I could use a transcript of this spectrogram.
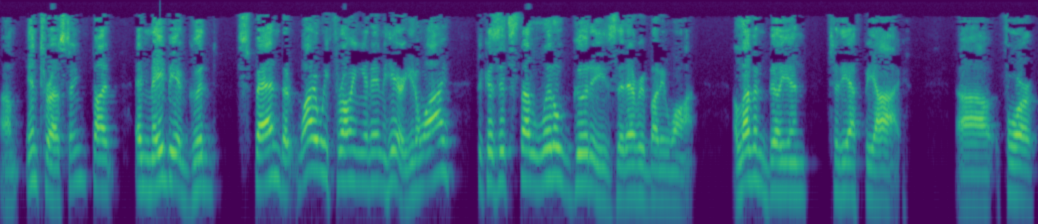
Um, interesting, but and maybe a good spend, but why are we throwing it in here? You know why? Because it's the little goodies that everybody want. 11 billion to the FBI uh, for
